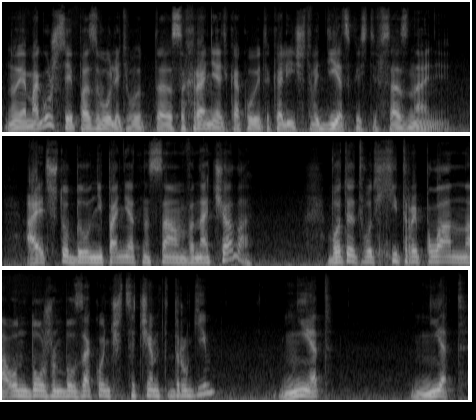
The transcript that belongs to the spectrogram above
Но я могу же себе позволить вот э, сохранять какое-то количество детскости в сознании? А это что, было непонятно с самого начала? Вот этот вот хитрый план, он должен был закончиться чем-то другим? Нет. Нет.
